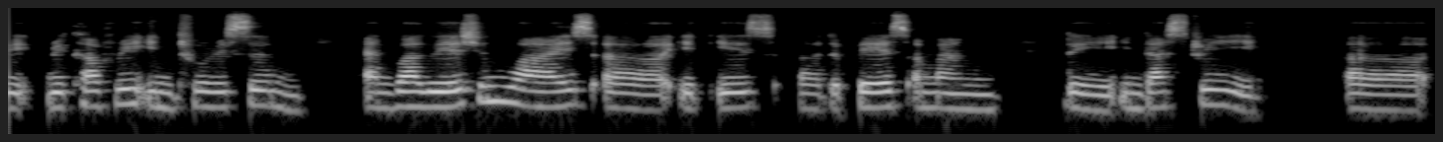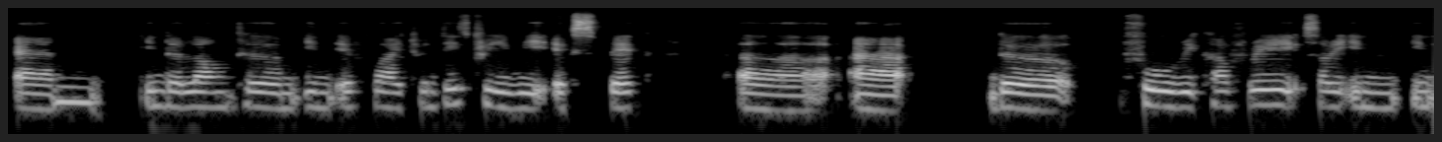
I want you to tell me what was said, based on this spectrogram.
re- recovery in tourism. And valuation wise, uh, it is uh, the best among the industry uh, and in the long term in FY23 we expect uh, uh, the full recovery sorry in in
